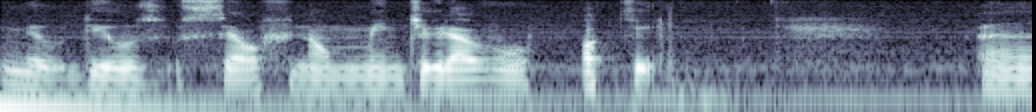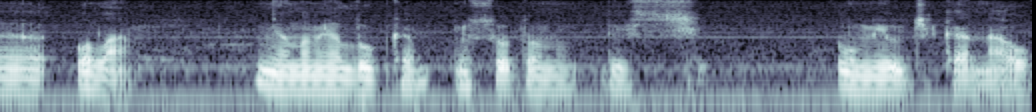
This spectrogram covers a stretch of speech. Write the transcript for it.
Meu Deus do céu, finalmente gravou. Ok. Uh, olá, meu nome é Luca, eu sou dono deste humilde canal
